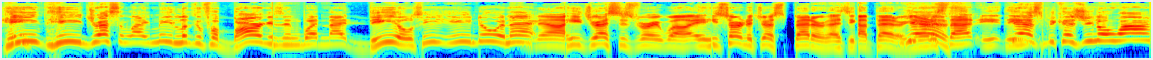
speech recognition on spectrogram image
he he dressing like me, looking for bargains and whatnot, deals. He, he ain't doing that. no, he dresses very well. He's starting to dress better as he got better. You yes, notice that? He, he- yes, because you know why?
